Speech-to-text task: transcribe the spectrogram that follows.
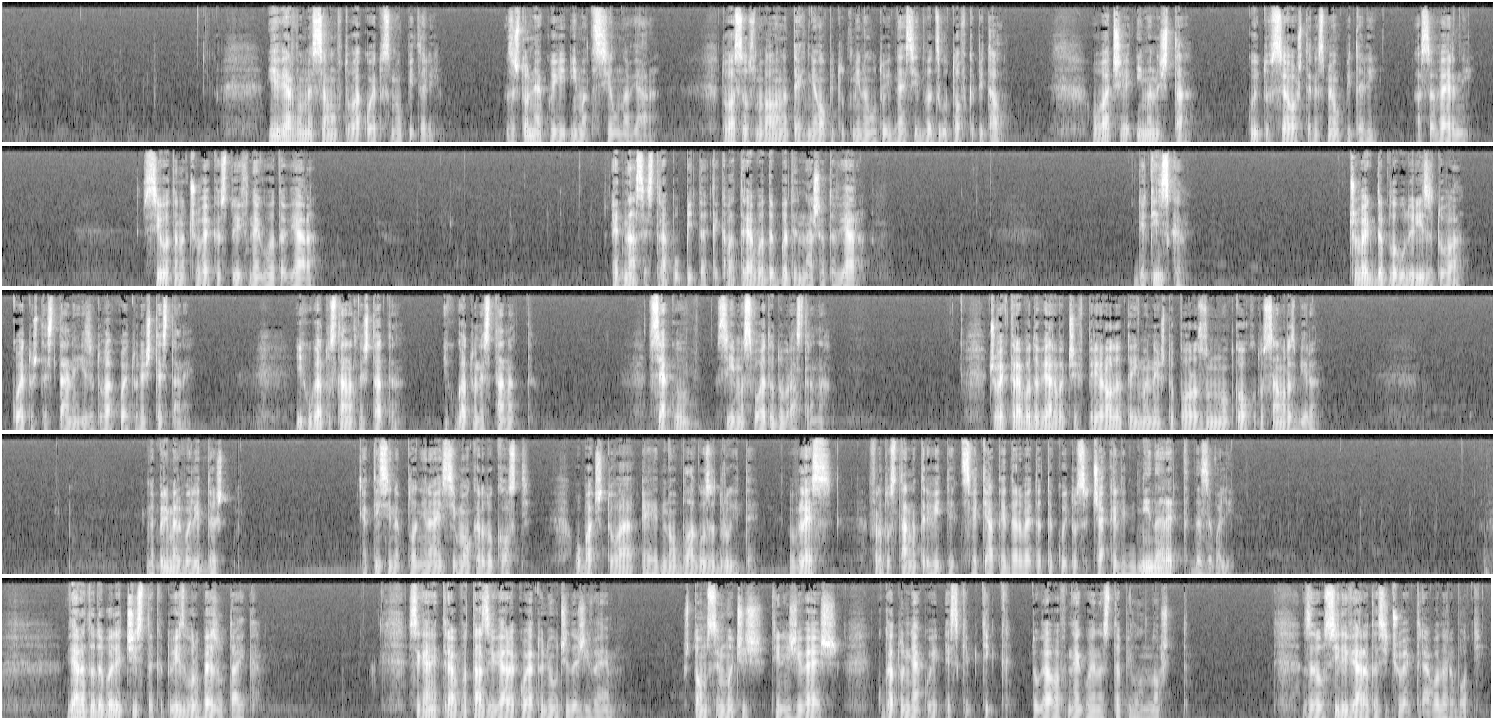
Ние вярваме само в това, което сме опитали. Защо някои имат силна вяра? Това се основава на техния опит от миналото и днес идват с готов капитал. Обаче има неща, които все още не сме опитали, а са верни. Силата на човека стои в неговата вяра. Една сестра попита, каква трябва да бъде нашата вяра. Детинска. Човек да благодари за това, което ще стане и за това, което не ще стане. И когато станат нещата, и когато не станат, всяко си има своята добра страна. Човек трябва да вярва, че в природата има нещо по-разумно, отколкото сам разбира. Например, вали дъжд, а ти си на планина и си мокър до кости. Обаче това е едно благо за другите. Влез в радостта на тревите, цветята и дърветата, които са чакали дни наред да завали. Вярата да бъде чиста, като извор без отайка. Сега ни трябва тази вяра, която ни учи да живеем. Щом се мъчиш, ти не живееш. Когато някой е скептик, тогава в него е настъпила нощ. За да усили вярата си, човек трябва да работи.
